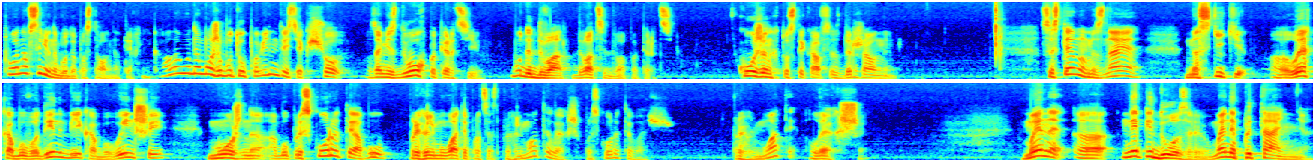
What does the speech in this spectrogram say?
То вона все рівно буде поставлена техніка. Але вона може бути уповільнитись, якщо замість двох папірців буде два, 22 папірці. Кожен, хто стикався з державними системами, знає, наскільки е, легко або в один бік, або в інший можна або прискорити, або пригальмувати процес. Пригальмувати легше, прискорити важче. Пригальмувати легше. В мене е, не підозри, в мене питання.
